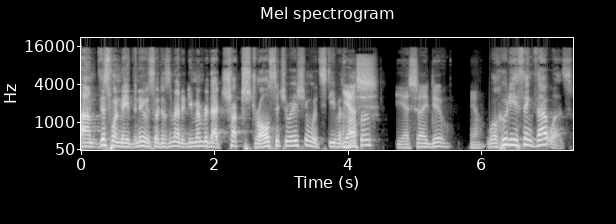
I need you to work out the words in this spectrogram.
Um, this one made the news, so it doesn't matter. Do you remember that Chuck Strahl situation with Stephen yes, Harper? yes, I do. Yeah. Well, who do you think that was?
